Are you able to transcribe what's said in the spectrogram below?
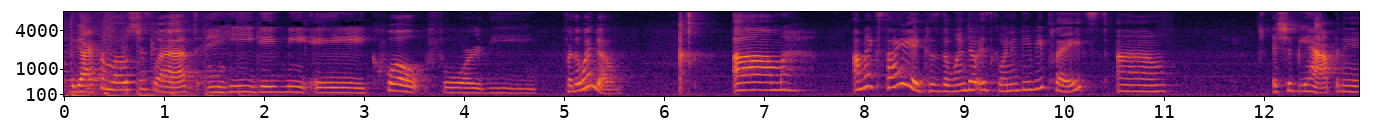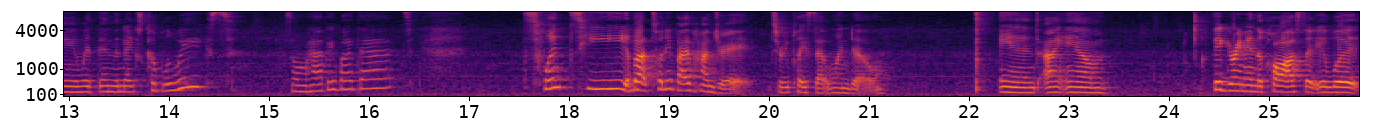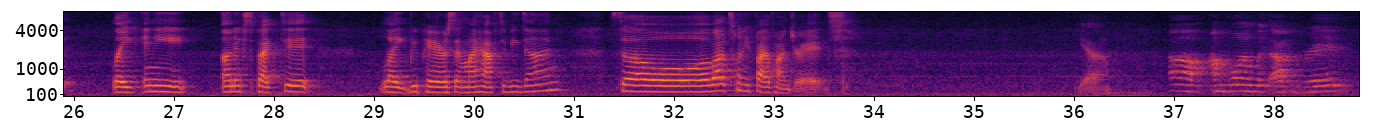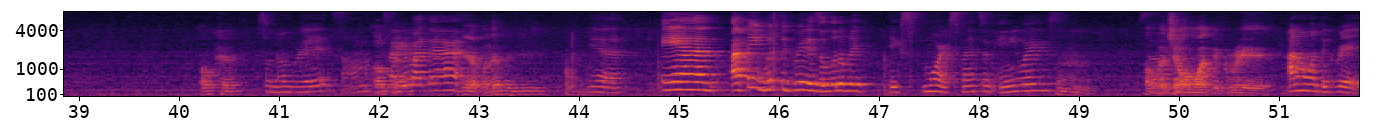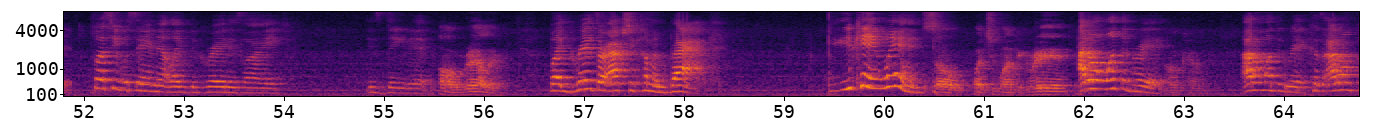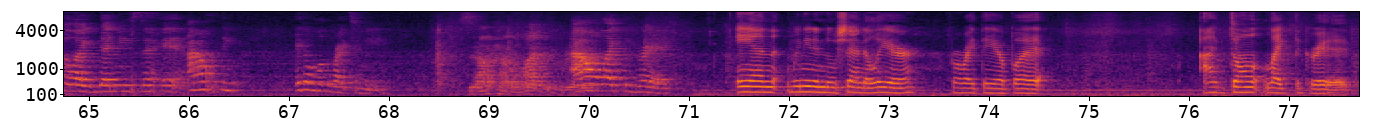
The guy from Lowe's just left and he gave me a quote for the for the window. Um I'm excited because the window is going to be replaced. Um, it should be happening within the next couple of weeks. So I'm happy about that. 20, about 2500 to replace that window. And I am figuring in the cost that it would, like any unexpected like repairs that might have to be done. So about 2500 Yeah. Um, I'm going without the grid, Okay. so no grid. So I'm Okay. excited about that. Yeah, whatever you. Yeah. And I think with the grid is a little bit ex- more expensive anyways. Oh, but you don't want the grid. I don't want the grid. Plus he was saying that like the grid is like is dated. Oh, really? But grids are actually coming back. You can't win. So, what you want the grid? I don't want the grid. Okay. I don't want the grid because I don't feel like that needs to. It, I don't think it don't look right to me. See, I kind of like the grid. I don't like the grid. And we need a new chandelier for right there, but I don't like the grid.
